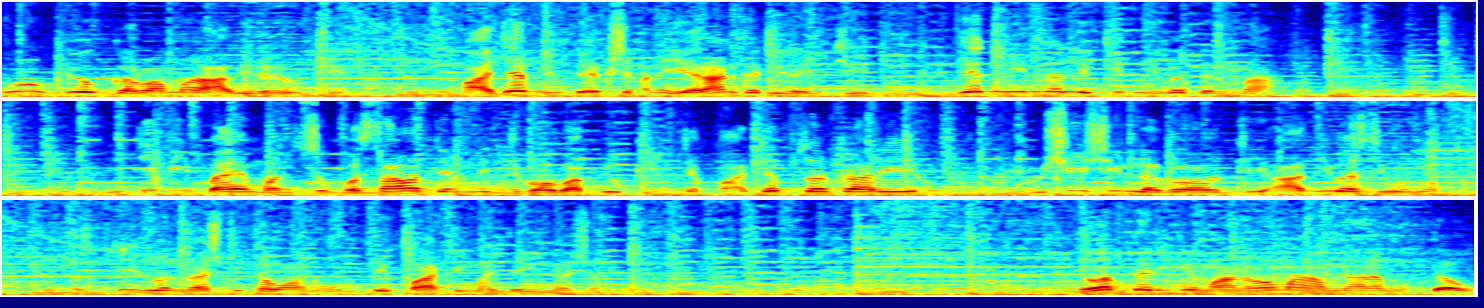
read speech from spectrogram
દુરુપયોગ કરવામાં આવી રહ્યો છે. ભાજપ વિપક્ષ અને હેરાન કરી રહી છે. એક નિમ્ન લિખિત નિવેદનમાં બીજેપી બાય મનસુખ વસાવા તેમને જવાબ આપ્યો કે જે ભાજપ સરકારે યુસીસી લગાવવાથી આદિવાસીઓનું અસ્તિત્વ નષ્ટ થવાનું તે પાર્ટીમાં જઈ ન શકે. જવાબ તરીકે માનવામાં આવનારા મુદ્દાઓ.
